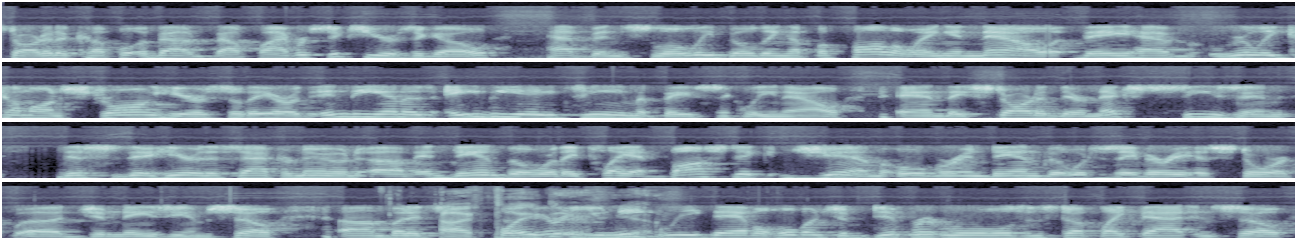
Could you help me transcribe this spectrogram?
started a couple about about 5 or 6 years ago, have been slowly building up a following and now they have really come on strong here. So they are Indiana's ABA team basically now and they started their next season this here this afternoon um, in Danville, where they play at Bostic Gym over in Danville, which is a very historic uh, gymnasium. So, um, but it's a very there, unique yeah. league. They have a whole bunch of different rules and stuff like that, and so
